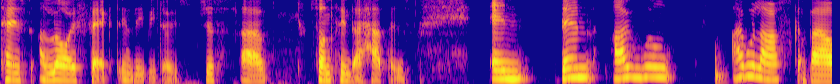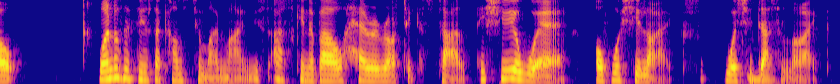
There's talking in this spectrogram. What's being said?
tends a low effect in libido. It's just uh, something that happens, and then I will I will ask about one of the things that comes to my mind is asking about her erotic style. Is she aware of what she likes, what she mm-hmm. doesn't like?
